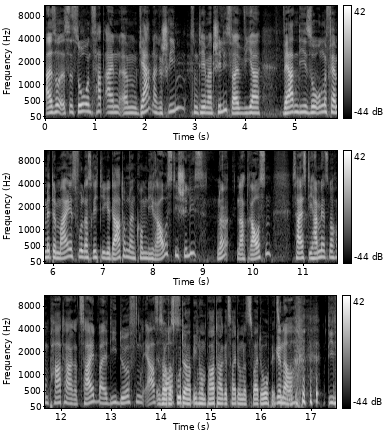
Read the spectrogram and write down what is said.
Also es ist so, uns hat ein ähm, Gärtner geschrieben zum Thema Chilis, weil wir werden die so ungefähr Mitte Mai ist wohl das richtige Datum, dann kommen die raus, die Chilis, ne, nach draußen. Das heißt, die haben jetzt noch ein paar Tage Zeit, weil die dürfen erst Ist auch das raus- Gute, habe ich noch ein paar Tage Zeit, um das zweite Hochbeet Genau. zu bauen. Die,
